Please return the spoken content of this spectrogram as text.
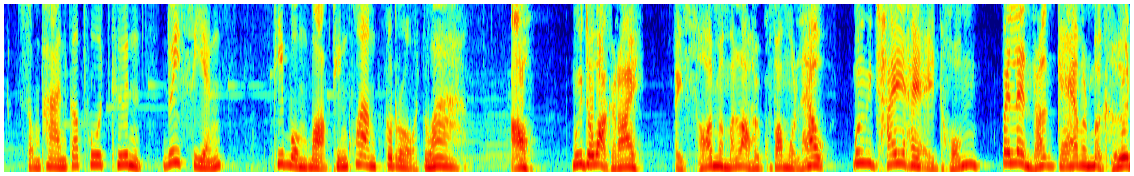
ๆ สมภารก็พูดขึ้นด้วยเสียงที่บ่งบอกถึงความโกรธว่า เอามึงจะว่าอะไร ไอ้ซ้อนมันมาเล่าให้กูฟังหมดแล้ว มึงใช้ให้ไอ้ถมไปเล่นรังแกมันเมื่อคืน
